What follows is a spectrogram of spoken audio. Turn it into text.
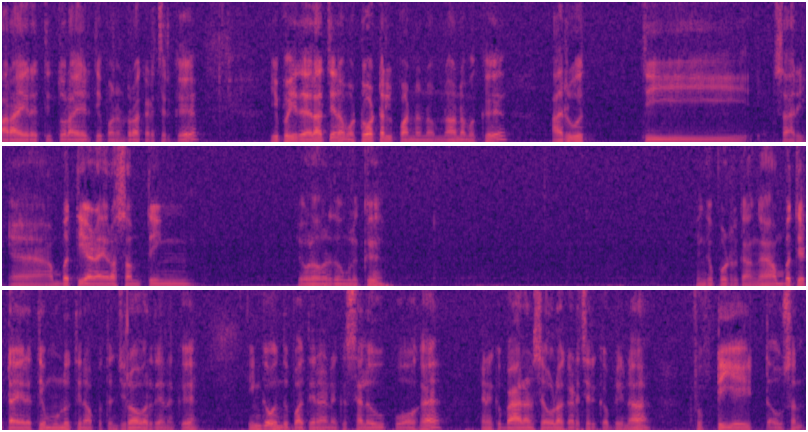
ஆறாயிரத்தி தொள்ளாயிரத்தி பன்னெண்டு ரூபா கிடச்சிருக்கு. இப்போ இதை எல்லாத்தையும் நம்ம டோட்டல் பண்ணணும்னா நமக்கு அறுபத்தி சாரி ஐம்பத்தி ஏழாயிரம் சம்திங் எவ்வளோ வருது உங்களுக்கு? இங்கே போட்டிருக்காங்க. ஐம்பத்தி எட்டாயிரத்தி முந்நூற்றி நாற்பத்தஞ்சு ரூபா வருது எனக்கு. இங்கே வந்து பார்த்தீங்கன்னா எனக்கு செலவு போக எனக்கு பேலன்ஸ் எவ்வளோ கிடச்சிருக்கு அப்படின்னா ஃபிஃப்டி எயிட் தௌசண்ட்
